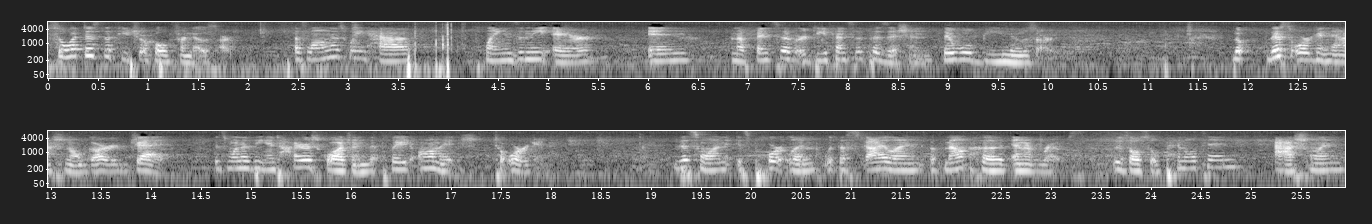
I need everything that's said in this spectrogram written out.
So what does the future hold for nose art? As long as we have planes in the air in an offensive or defensive position, there will be nose art. The, this Oregon National Guard jet is one of the entire squadron that played homage to Oregon. This one is Portland with a skyline of Mount Hood and a rose. There's also Pendleton, Ashland,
